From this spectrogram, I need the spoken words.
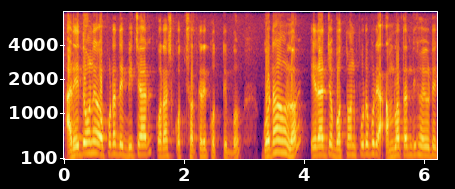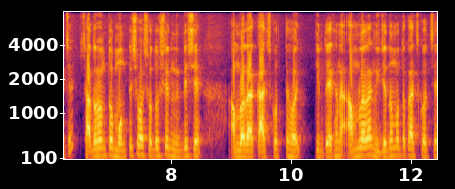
আর এই ধরনের অপরাধে বিচার করা সরকারের কর্তব্য? ঘটনা হলো, এ রাজ্য বর্তমান পুরোপুরি আমলাতান্ত্রিক হয়ে উঠেছে। সাধারণত মন্ত্রিসভা সদস্যের নির্দেশে আমলারা কাজ করতে হয়। কিন্তু এখানে আমলারা নিজেদের মতো কাজ করছে,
